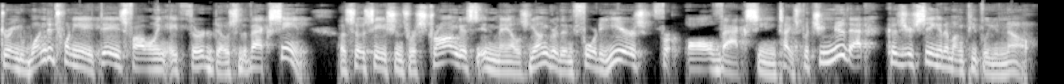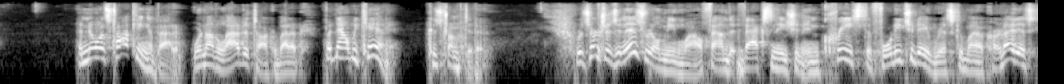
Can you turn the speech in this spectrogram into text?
during 1 to 28 days following a third dose of the vaccine. Associations were strongest in males younger than 40 years for all vaccine types. But you knew that because you're seeing it among people you know. And no one's talking about it. We're not allowed to talk about it, but now we can because Trump did it. Researchers in Israel, meanwhile, found that vaccination increased the 42-day risk of myocarditis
